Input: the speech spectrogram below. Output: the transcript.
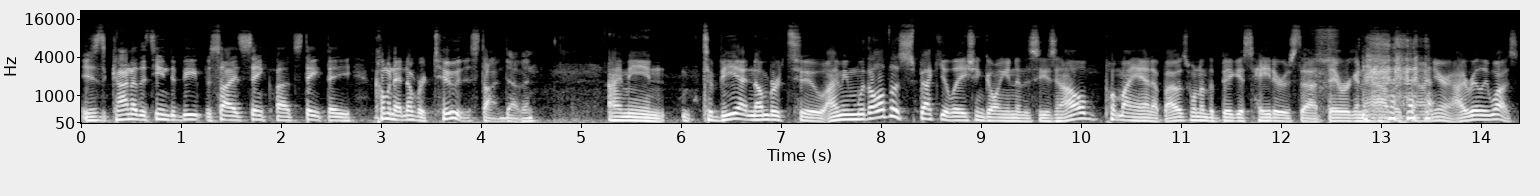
is kind of the team to beat. Besides St. Cloud State, they coming at number two this time, Devin. I mean, to be at number two, I mean, with all the speculation going into the season, I'll put my hand up. I was one of the biggest haters that they were going to have down here. I really was.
